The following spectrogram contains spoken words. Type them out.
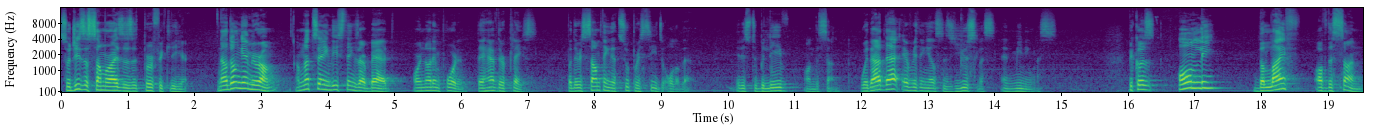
So Jesus summarizes it perfectly here. Now, don't get me wrong. I'm not saying these things are bad or not important. They have their place. But there is something that supersedes all of that. It is to believe on the Son. Without that, everything else is useless and meaningless. Because only the life of the Son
